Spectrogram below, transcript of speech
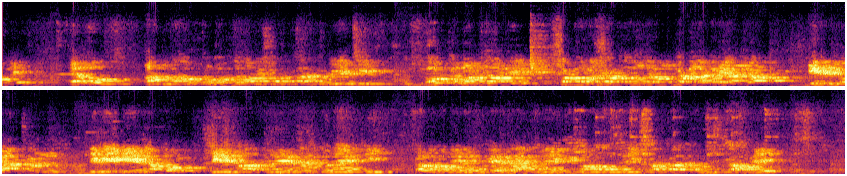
এবং আমরা ঐক্যবদ্ধভাবে সরকার করিয়েছি। ঐক্যবদ্ধভাবে সকল ষড়যন্ত্র মোকাবেলা করে আমরা নির্বাচন দিকে এগিয়ে যাব। নির্বাচনের মাধ্যমে একটি জনগণের মুখের মাধ্যমে একটি গণতান্ত্রিক সরকার প্রতিষ্ঠা হবে।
